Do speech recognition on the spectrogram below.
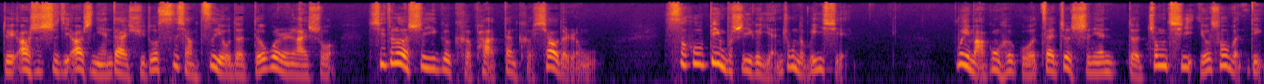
对二十世纪二十年代许多思想自由的德国人来说，希特勒是一个可怕但可笑的人物，似乎并不是一个严重的威胁。魏玛共和国在这十年的中期有所稳定，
